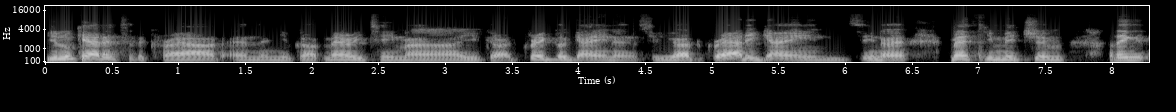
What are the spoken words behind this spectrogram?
you look out into the crowd, and then you've got Mary Timmer, you've got Greg Louganis, you've got Rowdy Gaines, you know, Matthew Mitcham I think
